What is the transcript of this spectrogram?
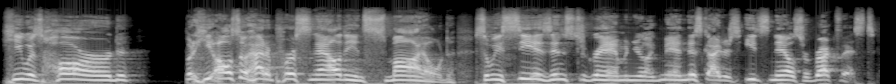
he was hard, but he also had a personality and smiled. So we see his Instagram and you're like, man, this guy just eats nails for breakfast.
